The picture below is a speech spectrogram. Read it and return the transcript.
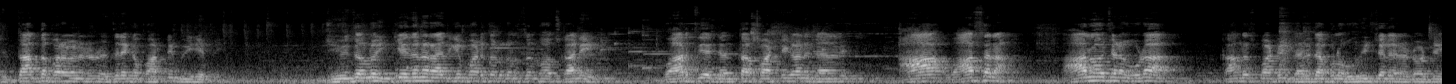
సిద్ధాంతపరమైనటువంటి వ్యతిరేక పార్టీ బీజేపీ. జీవితంలో ఇంకేదైనా రాజకీయ పార్టీతో కలుస్తాం కావచ్చు కానీ భారతీయ జనతా పార్టీ కానీ దాని ఆ వాసన ఆలోచన కూడా కాంగ్రెస్ పార్టీకి దరిదాపులో ఊహించలేనటువంటి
